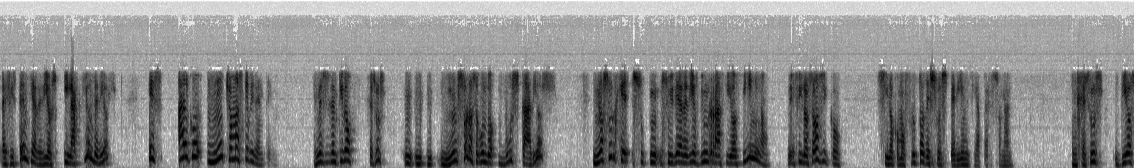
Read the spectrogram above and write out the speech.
la existencia de Dios y la acción de Dios es algo mucho más que evidente. En ese sentido, Jesús ni un solo segundo busca a Dios. No surge su, idea de Dios de un raciocinio filosófico, sino como fruto de su experiencia personal. En Jesús, Dios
